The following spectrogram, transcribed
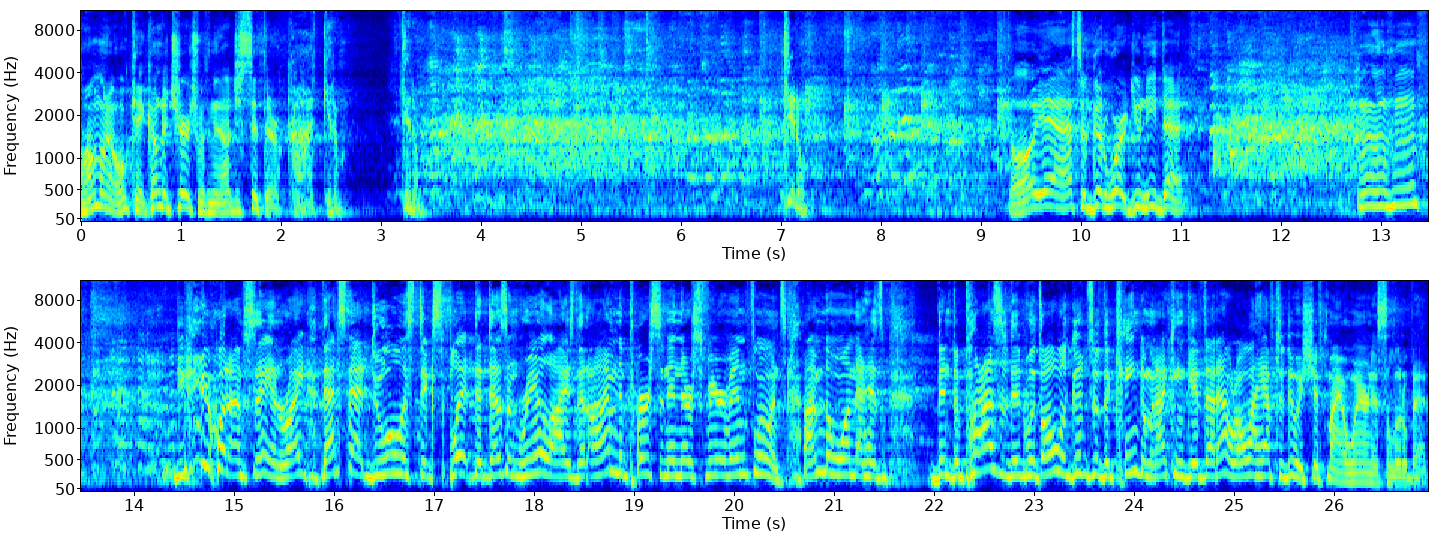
Oh, I'm gonna, okay, come to church with me. I'll just sit there. God, get them. Get them. Get them. Oh, yeah, that's a good word. You need that. Mm hmm. You hear what I'm saying, right? That's that dualistic split that doesn't realize that I'm the person in their sphere of influence. I'm the one that has been deposited with all the goods of the kingdom, and I can give that out. All I have to do is shift my awareness a little bit.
